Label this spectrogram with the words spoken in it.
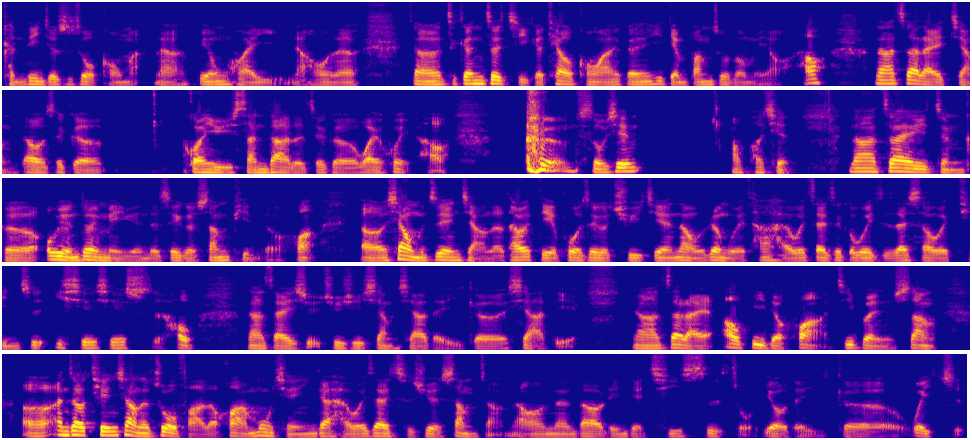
肯定就是做空嘛，那不用怀疑。然后呢，呃，跟这几个跳空啊，跟一点帮助都没有。好，那再来讲到这个关于三大的这个外汇。好，首先。好，抱歉。那在整个欧元对美元的这个商品的话，呃，像我们之前讲的，它会跌破这个区间。那我认为它还会在这个位置再稍微停滞一些些时候，那再去继续向下的一个下跌。那再来澳币的话，基本上，呃，按照天象的做法的话，目前应该还会再持续的上涨，然后呢到零点七四左右的一个位置。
